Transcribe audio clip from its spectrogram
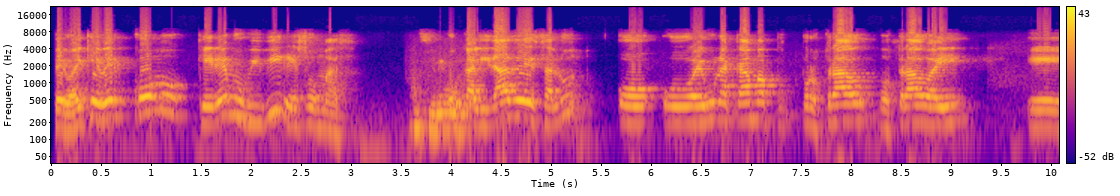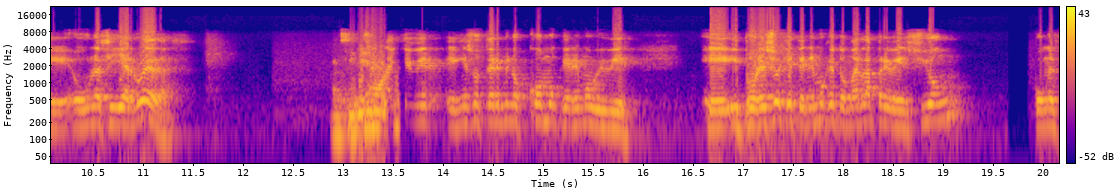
Pero hay que ver cómo queremos vivir eso más. con calidad de salud o, en una cama prostrado, postrado ahí eh, o una silla de ruedas. Así hay que ver en esos términos cómo queremos vivir. Eh, y por eso es que tenemos que tomar la prevención con, el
